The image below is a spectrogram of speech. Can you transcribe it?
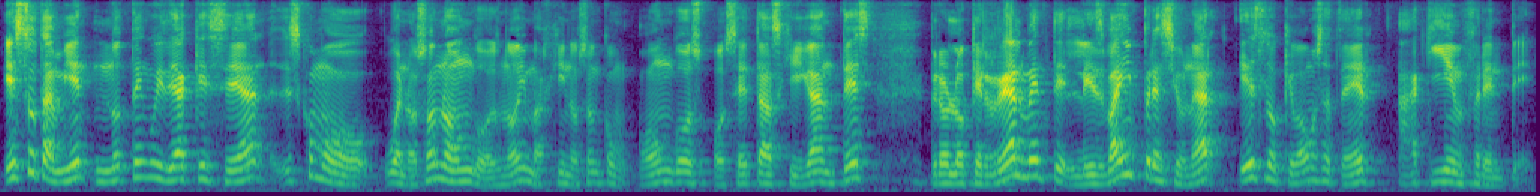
esto también no tengo idea que sean, es como, bueno, son hongos, ¿no? Imagino, son como hongos o setas gigantes, pero lo que realmente les va a impresionar es lo que vamos a tener aquí enfrente.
